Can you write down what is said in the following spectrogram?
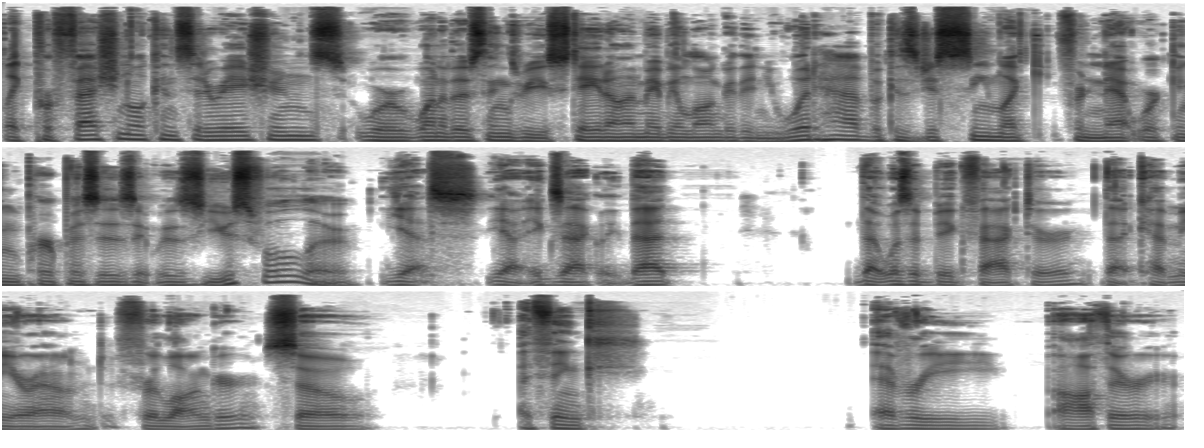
like professional considerations were one of those things where you stayed on maybe longer than you would have because it just seemed like for networking purposes it was useful? Or Yes, yeah, exactly. That that was a big factor that kept me around for longer. So I think every author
